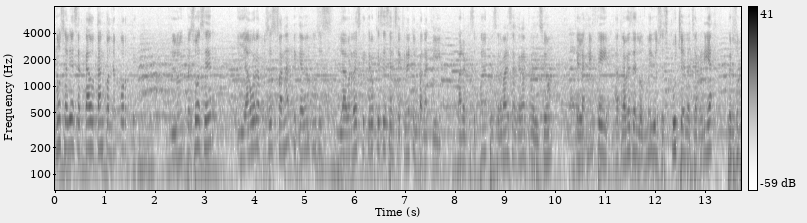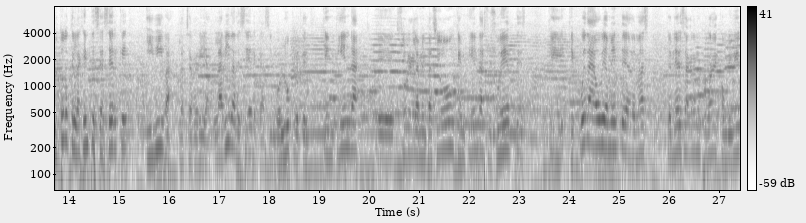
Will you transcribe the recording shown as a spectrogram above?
no se había acercado tanto al deporte. Lo empezó a hacer y ahora pues es fanática, ¿no? entonces la verdad es que creo que ese es el secreto para que, para que se pueda preservar esa gran tradición, que la gente a través de los medios escuche la charrería, pero sobre todo que la gente se acerque y viva la charrería, la viva de cerca, se involucre, que, que entienda eh, su reglamentación, que entienda sus suertes, que, pueda obviamente además tener esa gran oportunidad de convivir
